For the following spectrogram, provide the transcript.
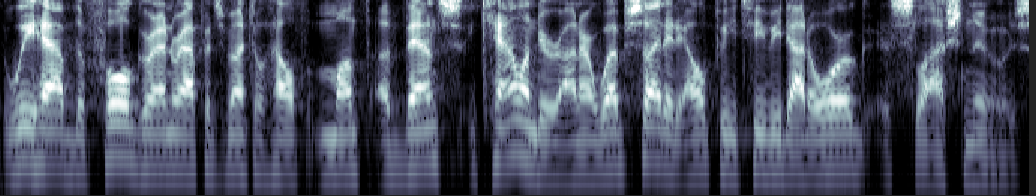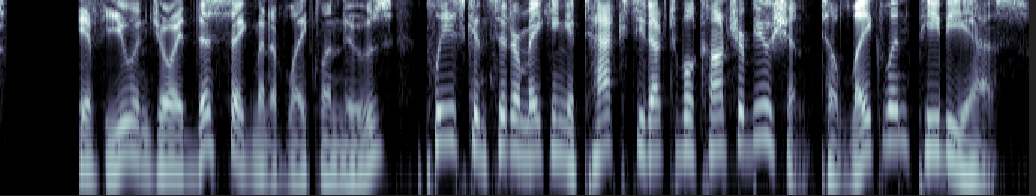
We have the full Grand Rapids Mental Health Month events calendar on our website at lptv.org/news. If you enjoyed this segment of Lakeland News, please consider making a tax-deductible contribution to Lakeland PBS.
